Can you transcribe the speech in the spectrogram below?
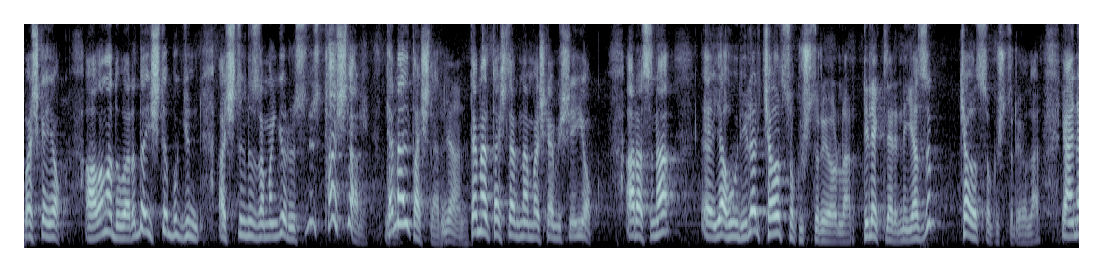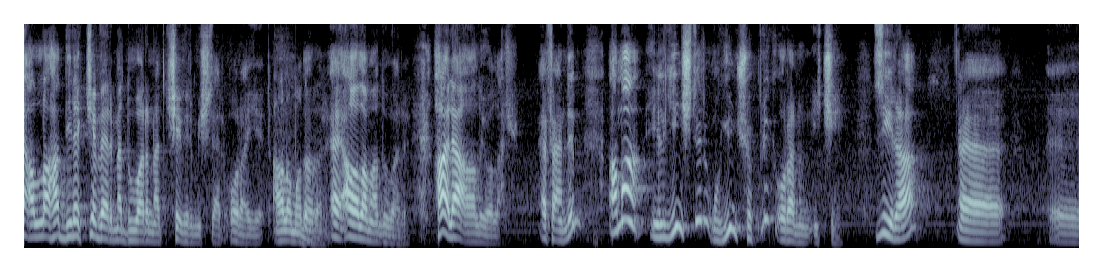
Başka yok. Ağlama duvarı da işte bugün açtığınız zaman görürsünüz taşlar. Temel taşları. Yani. Temel taşlarından başka bir şey yok. Arasına e, Yahudiler kağıt sokuşturuyorlar. Dileklerini yazıp kağıt sokuşturuyorlar. Yani Allah'a dilekçe verme duvarına çevirmişler orayı. Ağlama duvarı. E, ağlama duvarı. Hala ağlıyorlar. Efendim ama ilginçtir oyun çöplük oranın içi. Zira e, e,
